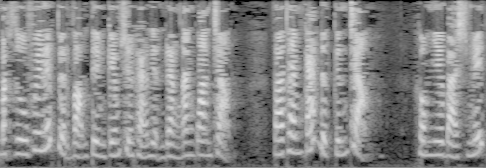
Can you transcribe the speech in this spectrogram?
Mặc dù Philip tuyệt vọng tìm kiếm sự khẳng định rằng anh quan trọng, và thêm cát được kính trọng, không như bà Smith,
